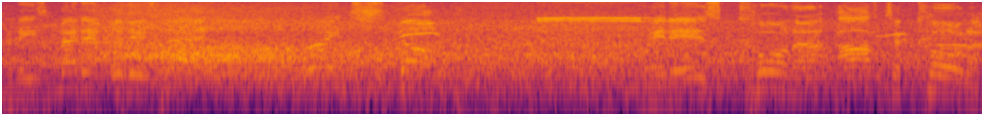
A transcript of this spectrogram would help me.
And he's met it with his head. Great stop. It is corner after corner.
